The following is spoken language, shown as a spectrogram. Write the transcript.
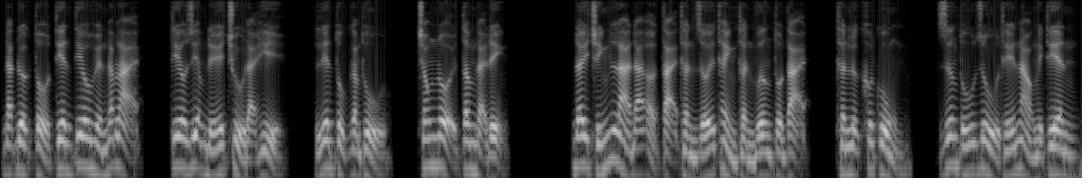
Đạt được tổ tiên tiêu huyền đáp lại, tiêu diệm đế chủ đại hỷ, liên tục gầm thủ, trong nội tâm đại định. Đây chính là đã ở tại thần giới thành thần vương tồn tại, thần lực khôn cùng, Dương Tú dù thế nào nghịch tiên,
